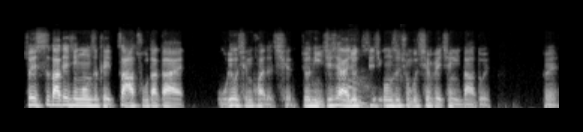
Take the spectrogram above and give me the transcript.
所以四大电信公司可以榨出大概五六千块的钱，就你接下来就电信公司全部欠费欠一大堆，对，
